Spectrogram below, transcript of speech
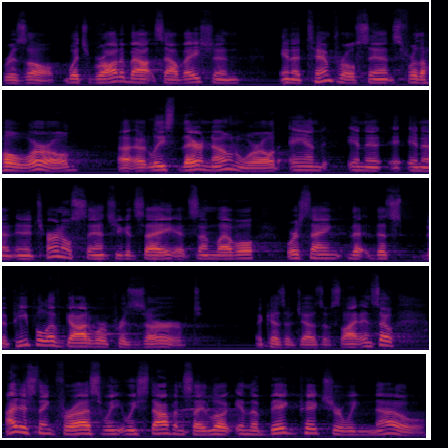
result, which brought about salvation in a temporal sense for the whole world uh, at least their known world, and in, a, in a, an eternal sense, you could say at some level, we're saying that this, the people of God were preserved because of Joseph's life. And so I just think for us, we, we stop and say, look, in the big picture, we know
